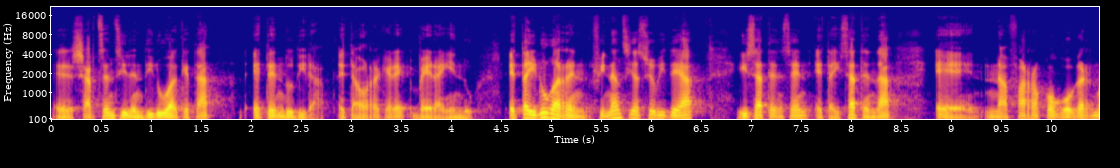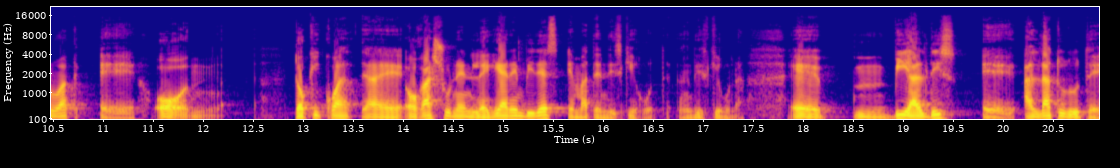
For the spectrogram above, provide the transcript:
e, sartzen ziren diruak eta etendu dira, eta horrek ere behera egin du. Eta hirugarren finantziazio bidea izaten zen, eta izaten da, e, Nafarroko gobernuak e, o, tokikoa e, ogasunen legearen bidez ematen dizkigut, dizkiguna. E, bi aldiz e, aldatu dute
